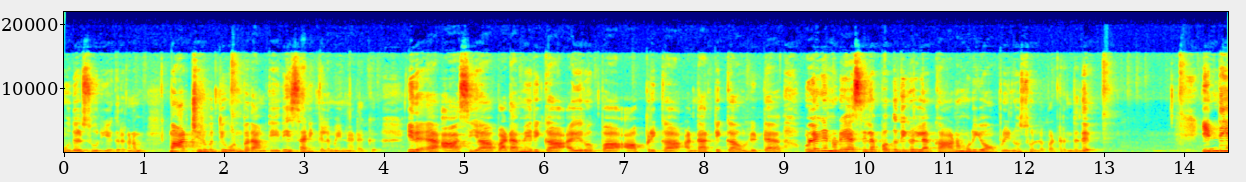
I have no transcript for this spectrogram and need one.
முதல் சூரிய கிரகணம். மார்ச் இருபத்தி ஒன்பதாம் தேதி சனிக்கிழமை நடந்தது இருக்கு இதை ஆசியா வட அமெரிக்கா ஐரோப்பா ஆப்பிரிக்கா அண்டார்டிகா உள்ளிட்ட உலகினுடைய சில பகுதிகளில் காண முடியும் அப்படின்னு சொல்லப்பட்டிருந்தது. இந்திய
